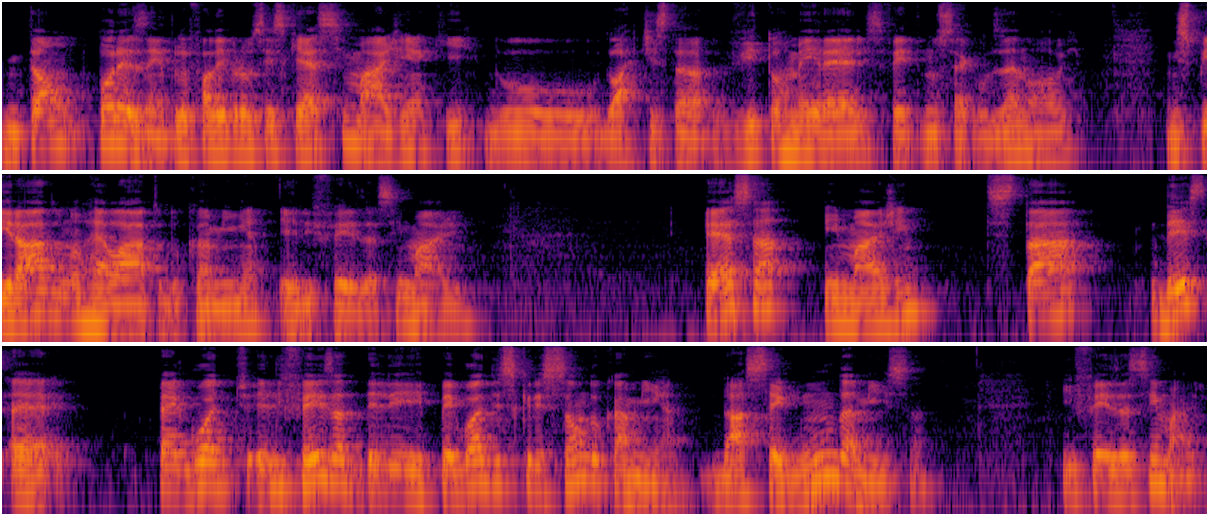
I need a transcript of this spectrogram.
Então, por exemplo, eu falei para vocês que essa imagem aqui do, do artista Vitor Meirelles, feito no século XIX, inspirado no relato do Caminha, ele fez essa imagem. Essa imagem está des, é, pegou ele fez a, ele pegou a descrição do Caminha da segunda missa e fez essa imagem.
